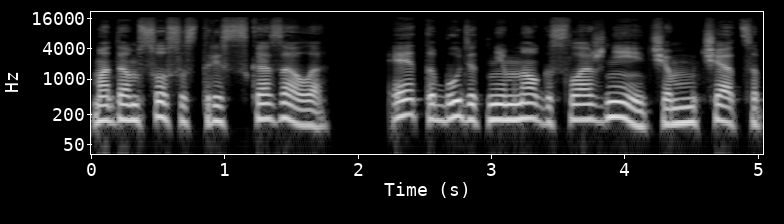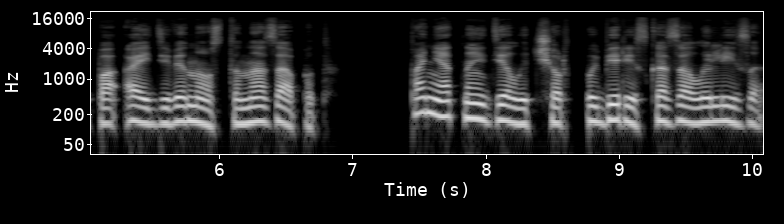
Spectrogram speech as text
мадам Сосострис сказала, «Это будет немного сложнее, чем мчаться по Ай-90 на запад». «Понятное дело, черт побери», — сказала Лиза.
